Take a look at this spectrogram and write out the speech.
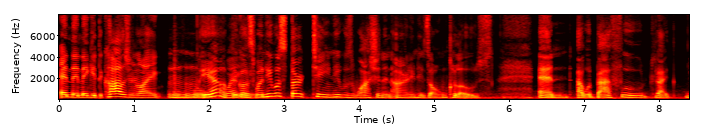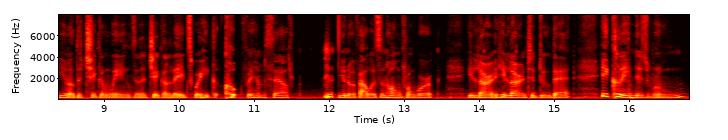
and then they get to college and like, mm-hmm. well, yeah, wait. because when he was 13, he was washing and ironing his own clothes. And I would buy food like, you know, the chicken wings and the chicken legs where he could cook for himself. you know, if I wasn't home from work, he learned he learned to do that. He cleaned his room.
